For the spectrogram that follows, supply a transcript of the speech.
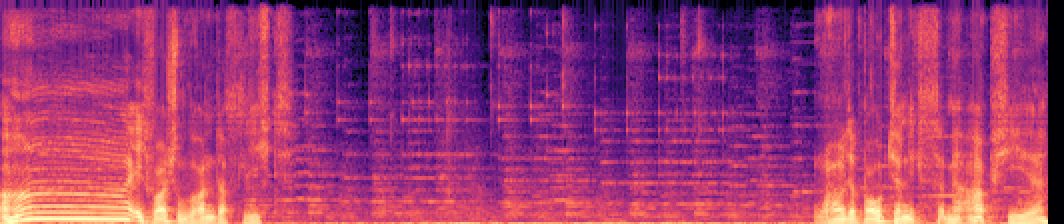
Ah, ich weiß schon, woran das liegt. Wow, der baut ja nichts mehr ab hier.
